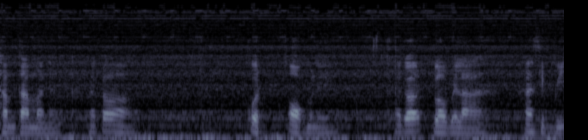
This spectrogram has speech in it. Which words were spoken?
ทำตามมันนะ แล้วก็กดออกมาเลย แล้วก็รอเวลา 50 วิ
